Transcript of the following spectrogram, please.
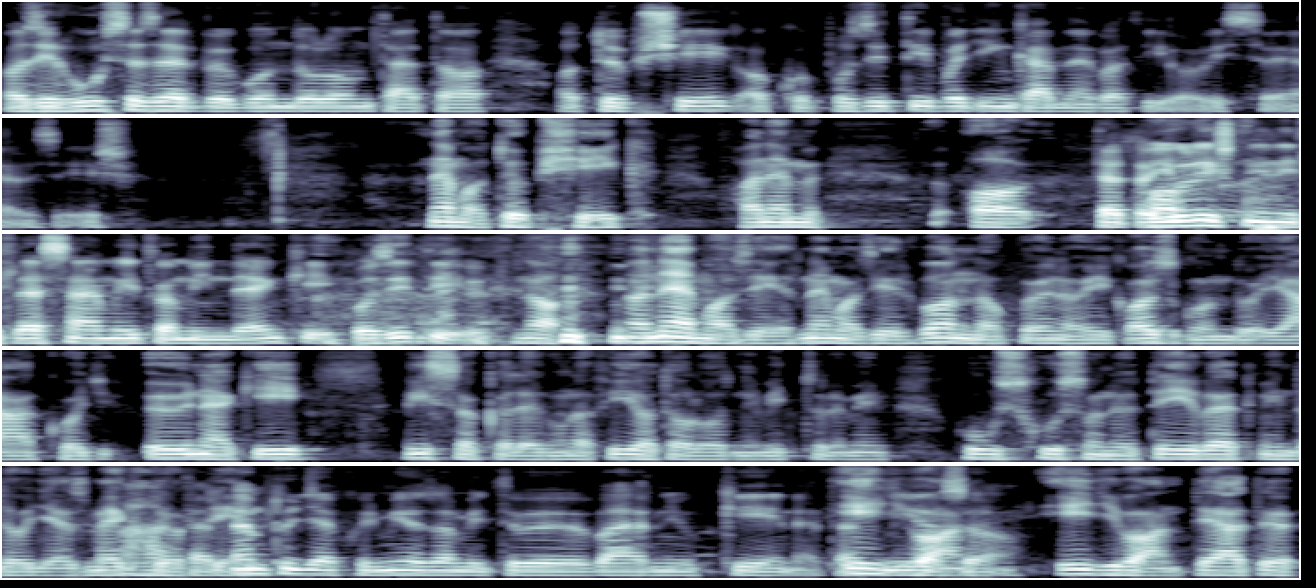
azért 20 ezerből gondolom, tehát a, a többség akkor pozitív, vagy inkább negatív a visszajelzés? Nem a többség, hanem a, Tehát a, a Julis nénit leszámítva mindenki pozitív? Na, na nem azért, nem azért. Vannak olyanok, akik azt gondolják, hogy ő neki vissza kellett volna fiatalodni, mit tudom én, 20-25 évet, mint ahogy ez megtörtént. Aha, tehát nem tudják, hogy mi az, amit várniuk kéne. Tehát így mi van, az a... így van. Tehát ő,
